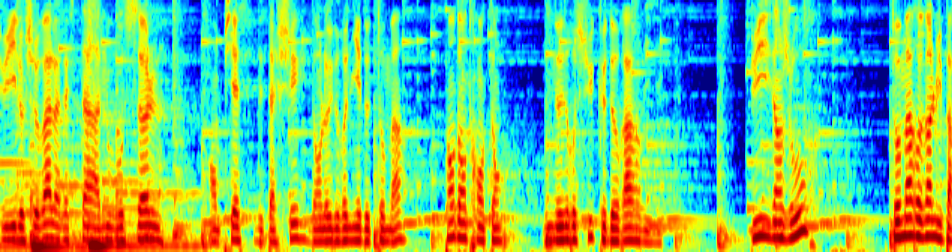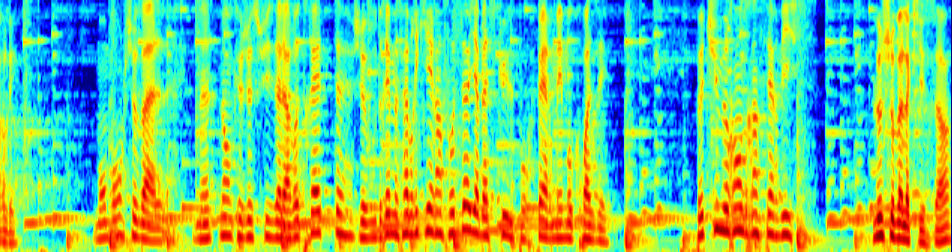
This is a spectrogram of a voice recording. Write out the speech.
Puis le cheval resta à nouveau seul, en pièces détachées, dans le grenier de Thomas. Pendant 30 ans, il ne reçut que de rares visites. Puis un jour, Thomas revint lui parler. Mon bon cheval, maintenant que je suis à la retraite, je voudrais me fabriquer un fauteuil à bascule pour faire mes mots croisés. Peux-tu me rendre un service? Le cheval acquiesça.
